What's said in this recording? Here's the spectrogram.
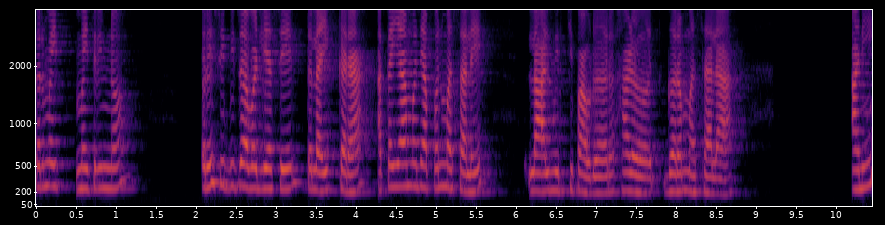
तर मै मैत्रिणींनो जर आवडली असेल तर लाईक करा. आता यामध्ये आपण मसाले लाल मिरची पावडर हळद गरम मसाला आणि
